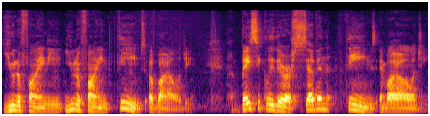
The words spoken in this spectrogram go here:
unifying, unifying themes of biology. Basically, there are seven themes in biology.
